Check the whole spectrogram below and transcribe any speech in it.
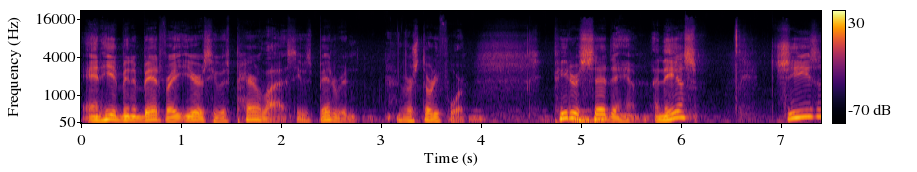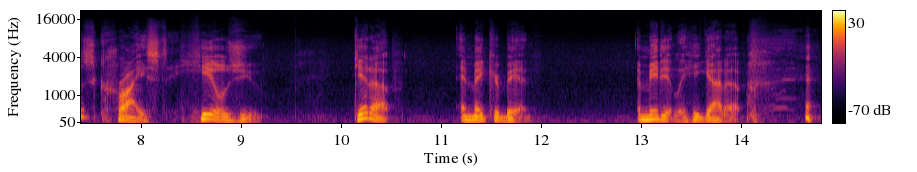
and he had been in bed for eight years. He was paralyzed. He was bedridden. Verse 34. Peter said to him, Aeneas, Jesus Christ heals you. Get up and make your bed. Immediately he got up.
